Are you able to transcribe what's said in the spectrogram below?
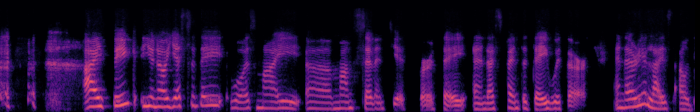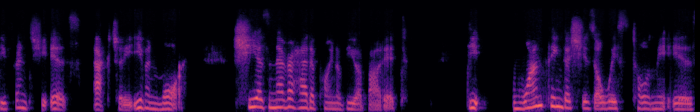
I think, you know, yesterday was my uh, mom's 70th birthday, and I spent the day with her. And I realized how different she is, actually, even more. She has never had a point of view about it. The one thing that she's always told me is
